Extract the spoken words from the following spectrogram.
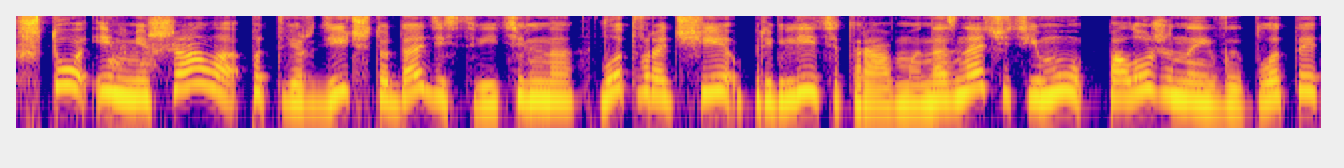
Что им мешало подтвердить, что да, действительно, вот врачи привели эти травмы, назначить ему положенные выплаты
